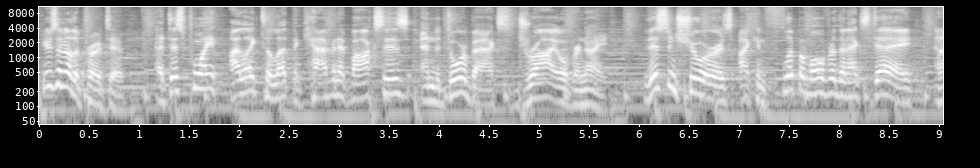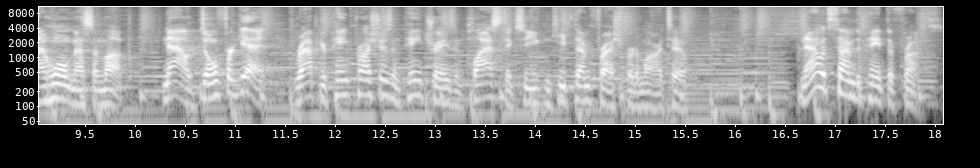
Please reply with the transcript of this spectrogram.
Here's another pro tip. At this point, I like to let the cabinet boxes and the door backs dry overnight. This ensures I can flip them over the next day and I won't mess them up. Now, don't forget, wrap your paintbrushes and paint trays in plastic so you can keep them fresh for tomorrow too. Now it's time to paint the fronts.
